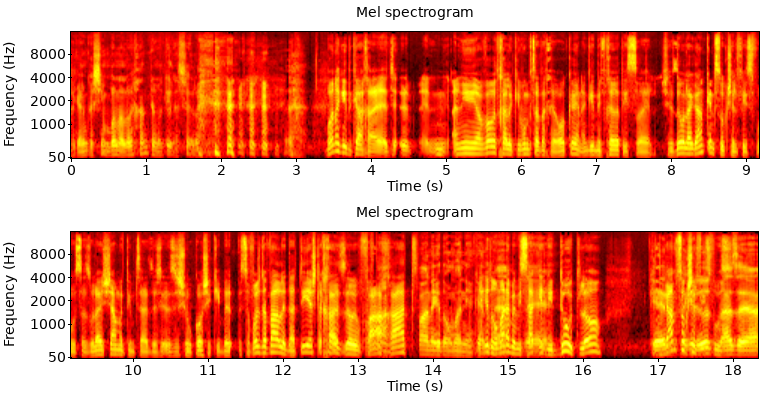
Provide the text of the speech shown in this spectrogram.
רגעים קשים, בואנה, לא הכנתם אותי לשאלות. בוא נגיד ככה, אני אעבור איתך לכיוון קצת אחר, אוקיי? נגיד נבחרת ישראל, שזה אולי גם כן סוג של פספוס, אז אולי שם תמצא איזשהו קושי, כי בסופו של דבר לדעתי יש לך איזו הופעה אחת הופעה נגד רומניה, כן. נגד רומניה זה- במשחק ידידות, לא? כן, גם סוג של פספוס. ואז היה,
